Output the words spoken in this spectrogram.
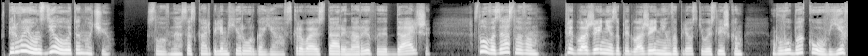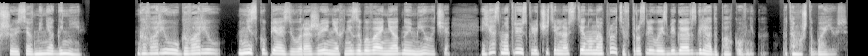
Впервые он сделал это ночью. Словно со скальпелем хирурга я вскрываю старый нарыв и дальше, слово за словом, предложение за предложением выплескиваю слишком глубоко въевшуюся в меня гниль. Говорю, говорю, не скупясь в выражениях, не забывая ни одной мелочи. Я смотрю исключительно в стену напротив, трусливо избегая взгляда полковника, потому что боюсь.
